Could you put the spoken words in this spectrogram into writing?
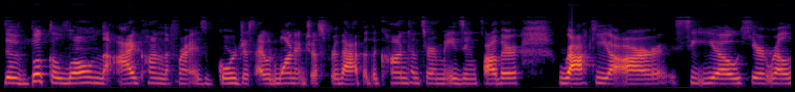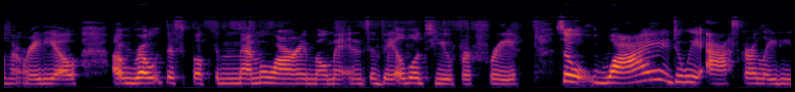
the book alone, the icon on the front is gorgeous. I would want it just for that, but the contents are amazing. Father Rocky, our CEO here at Relevant Radio, uh, wrote this book, The Memorare Moment, and it's available to you for free. So, why do we ask Our Lady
